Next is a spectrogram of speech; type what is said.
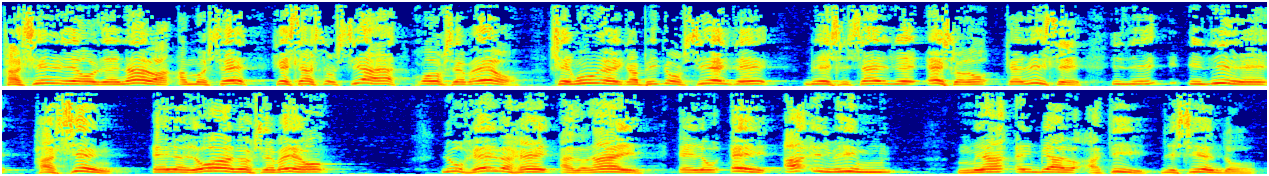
Hashem le ordenaba a Moisés que se asociara con los hebreos, según el capítulo 7, 16 de Éxodo, que dice, y, dile Hashem, heredó a los hebreos, Yuhei Adonai, Elohei Ibrim, me ha enviado a ti, diciendo,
